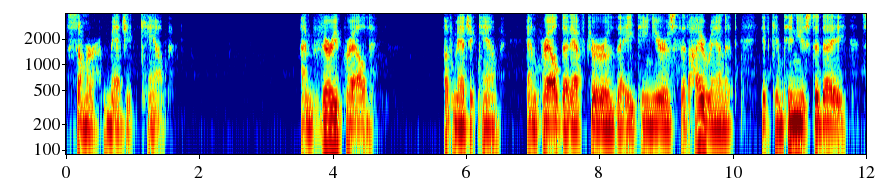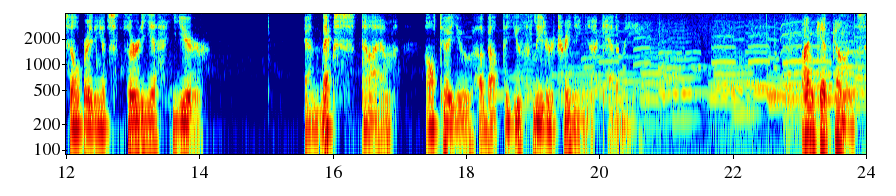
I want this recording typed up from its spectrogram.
summer magic camp. I'm very proud of Magic Camp and proud that after the 18 years that I ran it, it continues today, celebrating its 30th year. And next time, I'll tell you about the Youth Leader Training Academy. I'm Kent Cummins.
